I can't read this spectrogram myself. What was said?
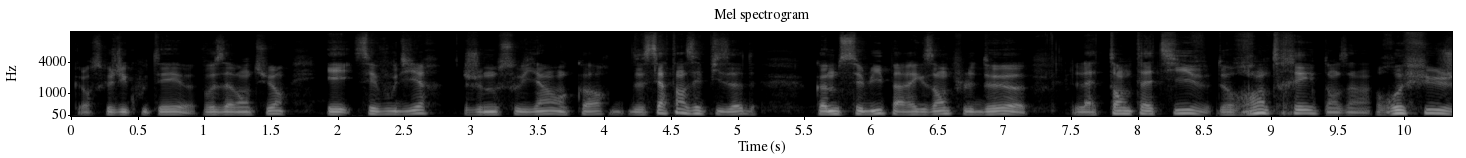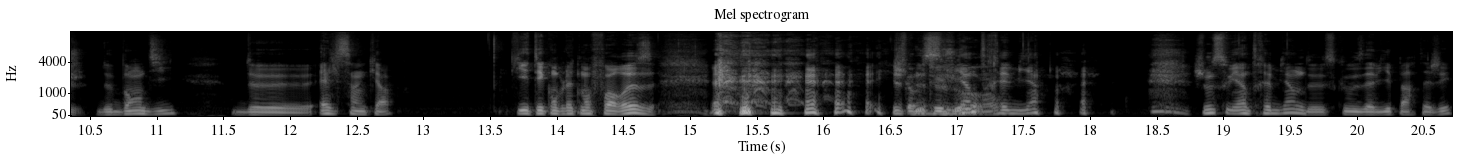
que lorsque j'écoutais euh, vos aventures. Et c'est vous dire, je me souviens encore de certains épisodes, comme celui par exemple de euh, la tentative de rentrer dans un refuge de bandits de L5K qui était complètement foireuse. je me souviens hein. très bien. je me souviens très bien de ce que vous aviez partagé.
